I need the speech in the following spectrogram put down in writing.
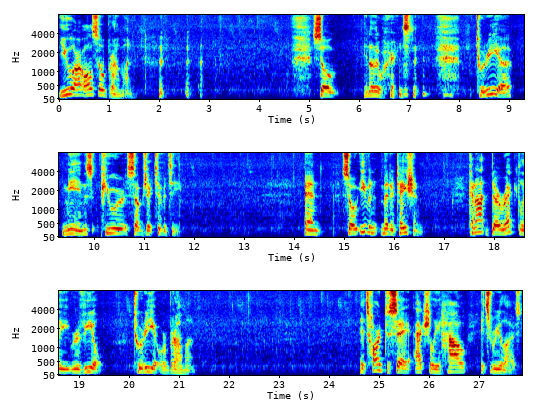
you are also Brahman. so, in other words, Turiya means pure subjectivity. And so even meditation cannot directly reveal Turiya or Brahman. It's hard to say actually how it's realized,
